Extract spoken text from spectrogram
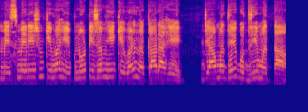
मेस्मेरिझम किंवा हिप्नोटिझम ही केवळ नकार आहे ज्यामध्ये बुद्धिमत्ता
